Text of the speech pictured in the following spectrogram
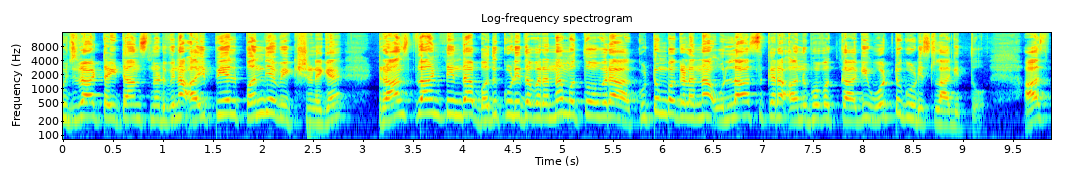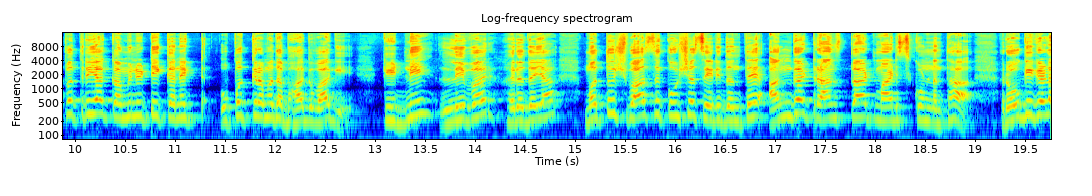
ಗುಜರಾತ್ ಟೈಟಾನ್ಸ್ ನಡುವಿನ ಐಪಿಎಲ್ ಪಂದ್ಯ ವೀಕ್ಷಣೆಗೆ ಟ್ರಾನ್ಸ್ಪ್ಲಾಂಟ್ನಿಂದ ಬದುಕುಳಿದವರನ್ನು ಮತ್ತು ಅವರ ಕುಟುಂಬಗಳನ್ನು ಉಲ್ಲಾಸಕರ ಅನುಭವಕ್ಕಾಗಿ ಒಟ್ಟುಗೂಡಿಸಲಾಗಿತ್ತು. ಆಸ್ಪತ್ರೆಯ ಕಮ್ಯುನಿಟಿ ಕನೆಕ್ಟ್ ಉಪಕ್ರಮದ ಭಾಗವಾಗಿ ಕಿಡ್ನಿ, ಲಿವರ್, ಹೃದಯ ಮತ್ತು ಶ್ವಾಸಕೋಶ ಸೇರಿದಂತೆ ಅಂಗ ಟ್ರಾನ್ಸ್ಪ್ಲಾಂಟ್ ಮಾಡಿಸಿಕೊಂಡಂತಹ ರೋಗಿಗಳ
